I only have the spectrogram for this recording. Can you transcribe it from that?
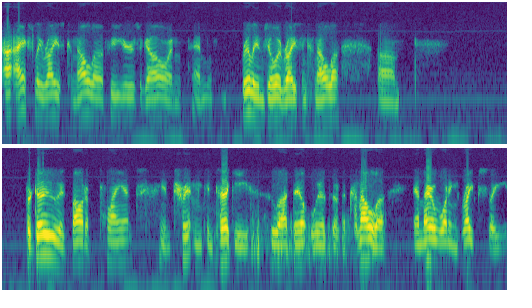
I actually raised canola a few years ago, and and really enjoyed raising canola. Um, Perdue has bought a plant in Trenton, Kentucky, who I dealt with in the canola, and they're wanting rapeseed.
